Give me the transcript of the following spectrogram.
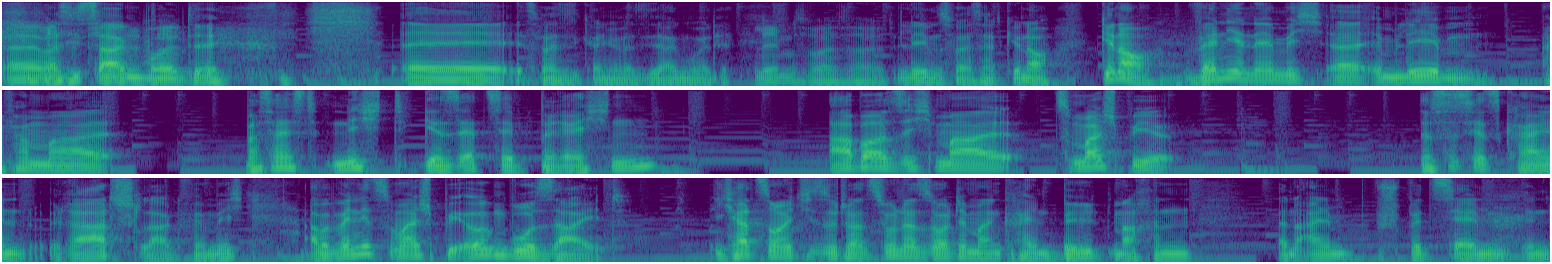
äh, was ich sagen wollte. Äh, jetzt weiß ich gar nicht, was ich sagen wollte. Lebensweisheit. Lebensweisheit, genau. Genau, wenn ihr nämlich äh, im Leben einfach mal, was heißt nicht Gesetze brechen, aber sich mal zum Beispiel, das ist jetzt kein Ratschlag für mich, aber wenn ihr zum Beispiel irgendwo seid, ich hatte neulich die Situation, da sollte man kein Bild machen an einem speziellen, in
